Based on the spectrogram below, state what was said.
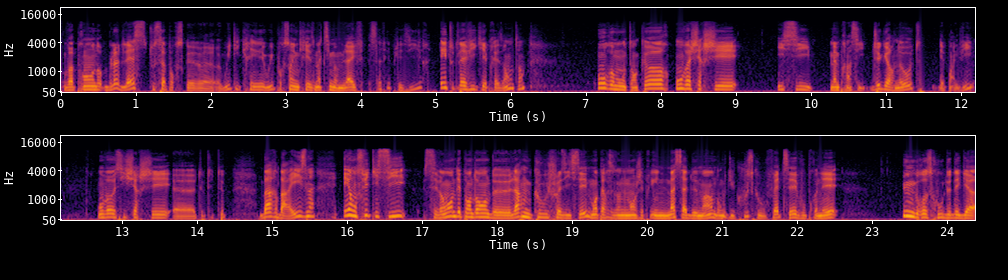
On va prendre Bloodless, tout ça pour que 8%, euh, 8 increase maximum life, ça fait plaisir. Et toute la vie qui est présente. Hein. On remonte encore, on va chercher ici, même principe, Juggernaut, des points de vie on va aussi chercher euh, barbarisme. Et ensuite ici, c'est vraiment dépendant de l'arme que vous choisissez. Moi personnellement j'ai pris une masse à deux mains, donc du coup ce que vous faites c'est vous prenez une grosse roue de dégâts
